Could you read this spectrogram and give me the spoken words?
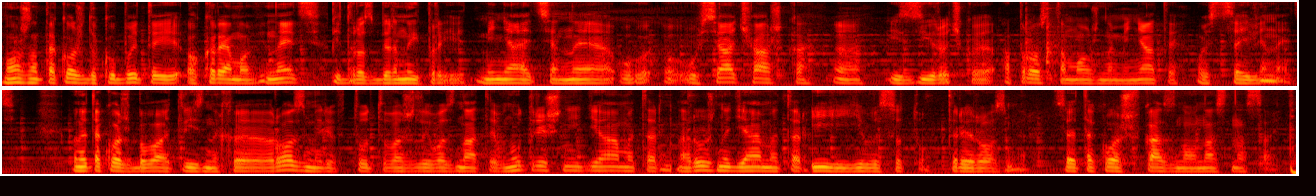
Можна також докупити окремо вінець під розбірний привід. Міняється не уся чашка е, із зірочкою, а просто можна міняти ось цей вінець. Вони також бувають різних е, розмірів. Тут важливо знати внутрішній діаметр, наружний діаметр і її висоту. Три розміри. Це також вказано у нас на сайті.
